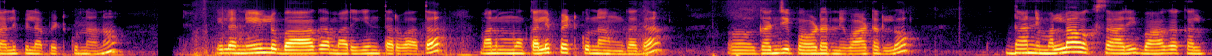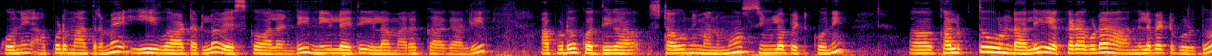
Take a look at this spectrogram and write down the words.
కలిపి ఇలా పెట్టుకున్నాను. ఇలా నీళ్ళు బాగా మరిగిన తర్వాత మనము కలిపి పెట్టుకున్నాం కదా గంజి పౌడర్ని వాటర్లో దాన్ని మళ్ళా ఒకసారి బాగా కలుపుకొని అప్పుడు మాత్రమే ఈ వాటర్లో వేసుకోవాలండి. నీళ్ళు అయితే ఇలా మరగ కాగాలి అప్పుడు కొద్దిగా స్టవ్ని మనము సిమ్లో పెట్టుకొని కలుపుతూ ఉండాలి. ఎక్కడా కూడా నిలబెట్టకూడదు.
